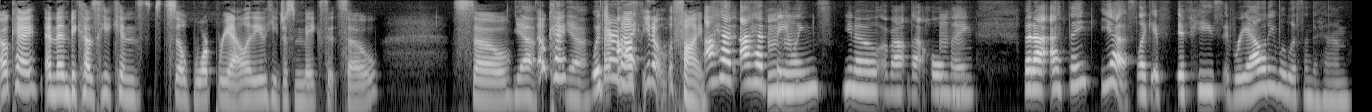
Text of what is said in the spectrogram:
Okay. And then because he can still warp reality, he just makes it so. So yeah, okay, yeah, Which fair I, enough. You know, fine. I had I had mm-hmm. feelings, you know, about that whole mm-hmm. thing, but I, I think yes, like if if he's if reality will listen to him,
